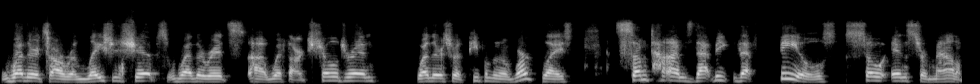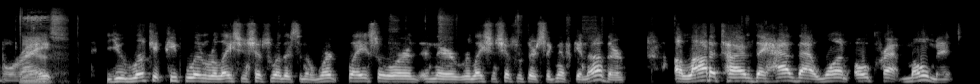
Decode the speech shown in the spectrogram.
whether it's our relationships, whether it's uh, with our children, whether it's with people in the workplace, sometimes that be that feels so insurmountable, right? Yes. you look at people in relationships, whether it's in the workplace or in their relationships with their significant other, a lot of times they have that one oh crap moment,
